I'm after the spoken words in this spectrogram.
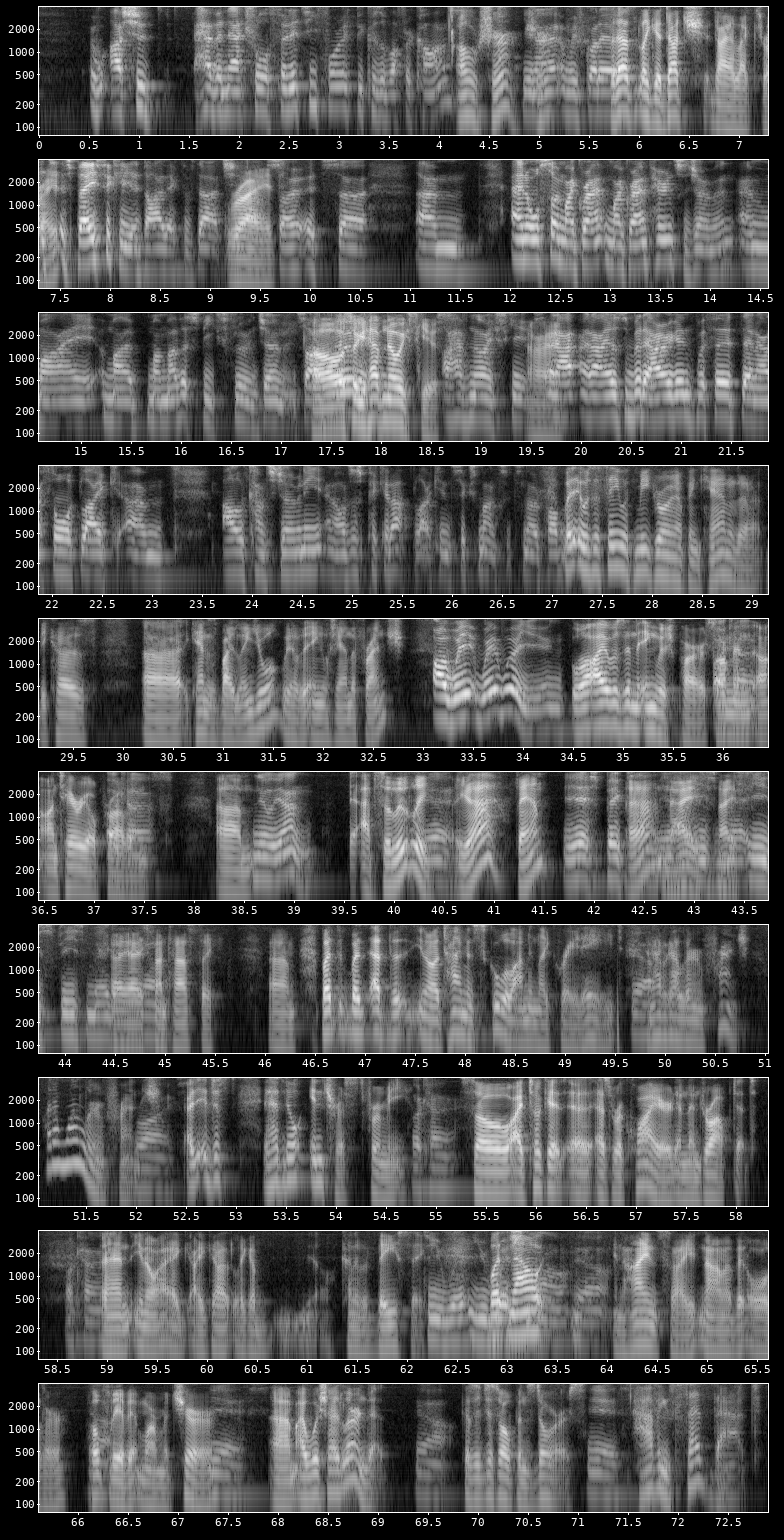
I should have a natural affinity for it because of Afrikaans. Oh, sure, you sure. know, and we've got a. But that's like a Dutch dialect, right? it's, it's basically a dialect of Dutch. Right. So it's. Uh, um, and also, my grand my grandparents are German, and my my my mother speaks fluent German. So I've oh, so you have no excuse. I have no excuse. All And, I, and I was a bit arrogant with it. Then I thought, like, um, I'll come to Germany and I'll just pick it up, like, in six months. It's no problem. But it was the same with me growing up in Canada because uh, Canada's bilingual. We have the English and the French. oh, where, where were you? Well, I was in the English part, so I'm in uh, Ontario province. Neil Young? Absolutely. Yes. Yeah, fan. Yes, big time. Ah, yeah, nice, he's, me- nice. he's, he's mega. Yeah, yeah, it's fantastic. Um, but but at the you know a time in school, I'm in like grade eight, and I've got to learn French. I don't want to learn French. Right. I, it just it had no interest for me. Okay, So I took it uh, as required and then dropped it. okay. And you know I, I got like a you know kind of a basic. Do you, you But wish now- now? In hindsight, now I'm a bit older, hopefully a bit more mature. Yes. Um, I wish I learned it Yeah. because it just opens doors. Yes. Having said that,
